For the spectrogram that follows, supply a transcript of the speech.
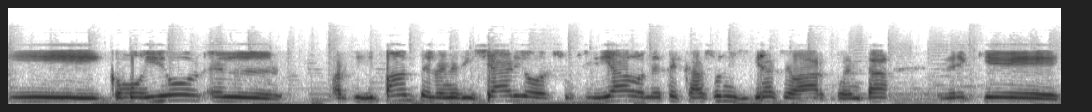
Y como digo, el participante, el beneficiario, el subsidiado, en este caso ni siquiera se va a dar cuenta de que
